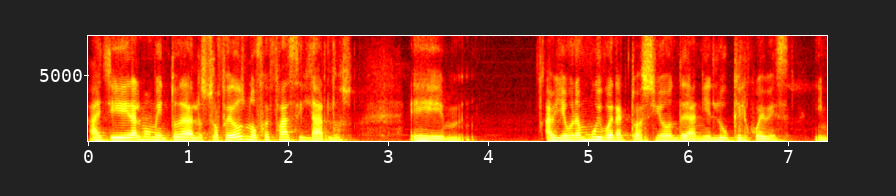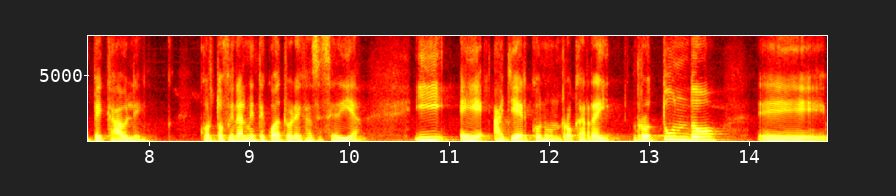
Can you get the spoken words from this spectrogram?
Ayer, al momento de dar los trofeos, no fue fácil darlos. Eh, había una muy buena actuación de Daniel Luque el jueves, impecable, cortó finalmente cuatro orejas ese día. Y eh, ayer con un Rocarrey rotundo, eh,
